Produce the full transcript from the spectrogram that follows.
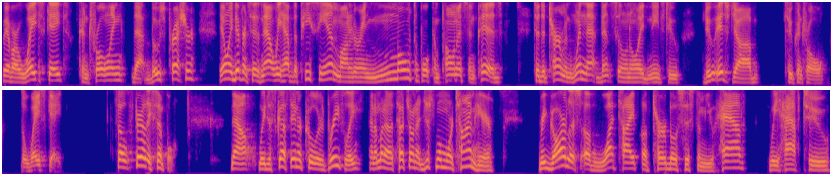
We have our wastegate controlling that boost pressure. The only difference is now we have the PCM monitoring multiple components and PIDs to determine when that vent solenoid needs to do its job to control the wastegate. So fairly simple. Now, we discussed intercoolers briefly, and I'm going to touch on it just one more time here. Regardless of what type of turbo system you have, we have to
